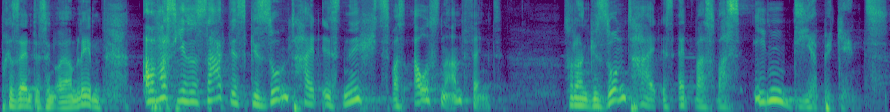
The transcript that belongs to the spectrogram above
Präsent ist in eurem Leben. Aber was Jesus sagt, ist, Gesundheit ist nichts, was außen anfängt, sondern Gesundheit ist etwas, was in dir beginnt.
